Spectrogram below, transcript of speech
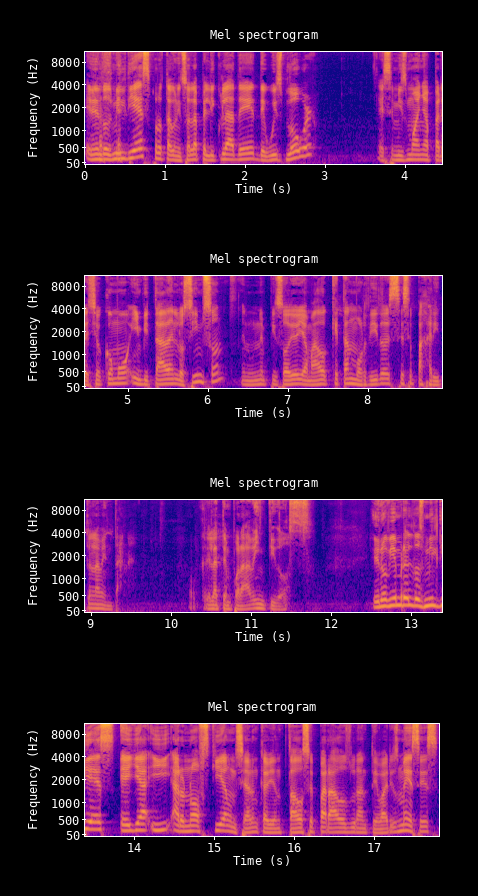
En el 2010 protagonizó la película de The Whistleblower. Ese mismo año apareció como invitada en Los Simpsons en un episodio llamado ¿Qué tan mordido es ese pajarito en la ventana? De la temporada 22. En noviembre del 2010, ella y Aronofsky anunciaron que habían estado separados durante varios meses,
